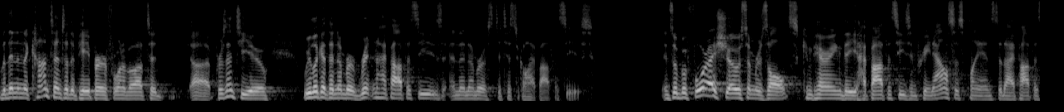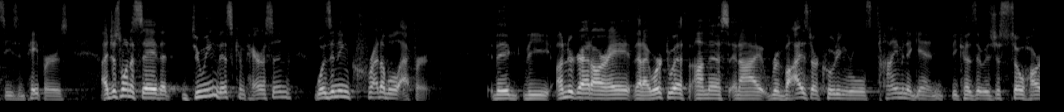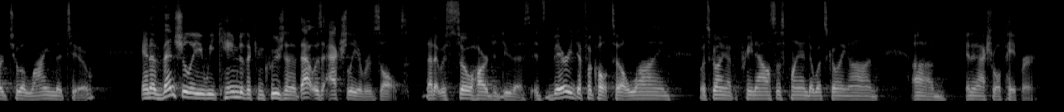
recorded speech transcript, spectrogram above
But then in the content of the paper, for what I'm about to uh, present to you, we look at the number of written hypotheses and the number of statistical hypotheses. And so before I show some results comparing the hypotheses and pre-analysis plans to the hypotheses and papers, I just want to say that doing this comparison was an incredible effort. The, the undergrad RA that I worked with on this and I revised our coding rules time and again because it was just so hard to align the two. And eventually we came to the conclusion that that was actually a result that it was so hard to do this. It's very difficult to align what's going on with the pre-analysis plan to what's going on um, in an actual paper.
